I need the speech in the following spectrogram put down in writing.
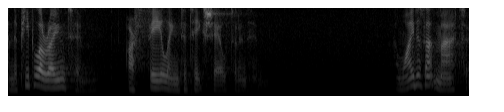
And the people around him are failing to take shelter in him. And why does that matter?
